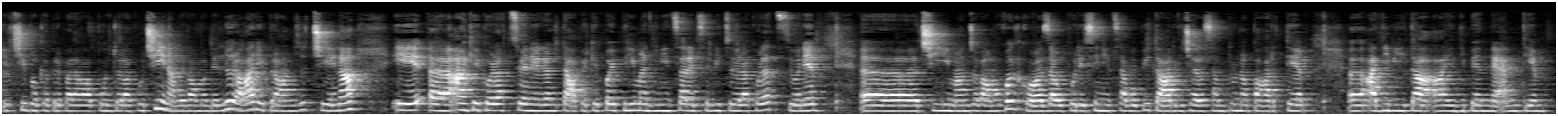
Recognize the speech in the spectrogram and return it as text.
il cibo che preparava appunto la cucina, avevamo degli orari, pranzo e cena e eh, anche colazione in realtà perché poi prima di iniziare il servizio della colazione eh, ci mangiavamo qualcosa oppure se iniziavo più tardi c'era sempre una parte eh, adibita ai dipendenti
